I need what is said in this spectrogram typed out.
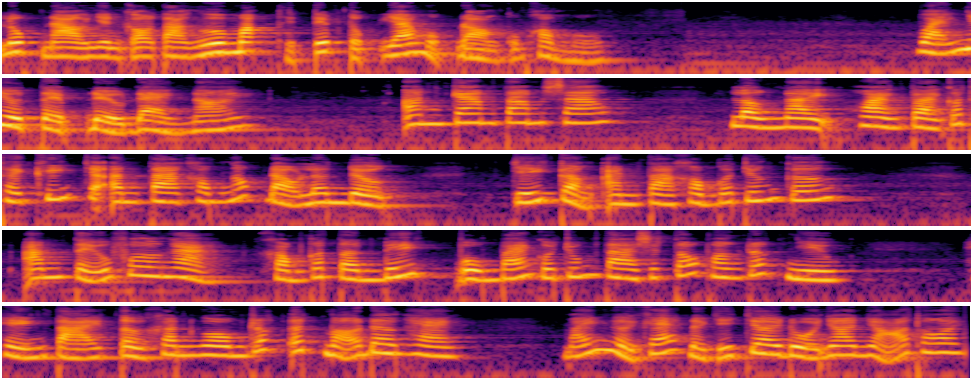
Lúc nào nhìn cậu ta ngứa mắt thì tiếp tục dán một đòn cũng không muộn. Quản như tiệp đều đàn nói. Anh cam tâm sao lần này hoàn toàn có thể khiến cho anh ta không ngóc đầu lên được. Chỉ cần anh ta không có chứng cứ. Anh tiểu phương à không có tên biết buôn bán của chúng ta sẽ tốt hơn rất nhiều. Hiện tại từ khanh ngôn rất ít mở đơn hàng. Mấy người khác đều chỉ chơi đùa nho nhỏ thôi.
